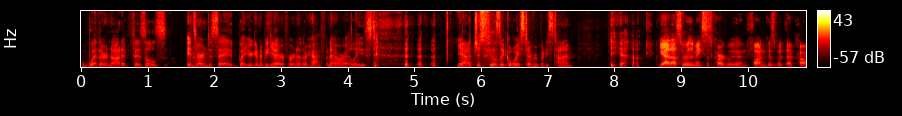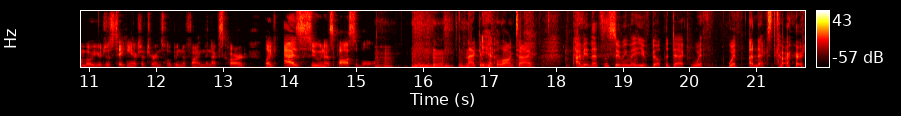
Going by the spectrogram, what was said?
Whether or not it fizzles, it's hard to say, but you're going to be Yeah. there for another half an hour at least. Yeah, it just feels like a waste of everybody's time. Yeah. Yeah, that's what really makes this card really fun because with that combo, you're just taking extra turns hoping to find the next card like as soon as possible. And that could Yeah. be a long time. I mean, that's assuming that you've built the deck with with a next card.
